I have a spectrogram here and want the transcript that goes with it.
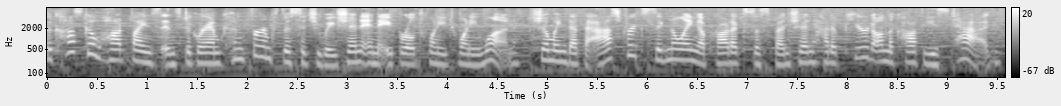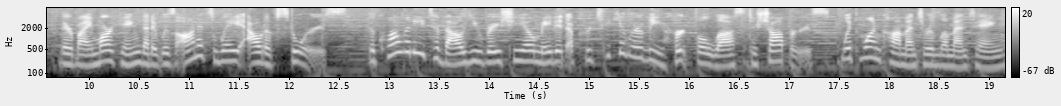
The Costco Hot Finds Instagram confirmed the situation in April 2021, showing that the asterisk signaling a product's suspension had appeared on the coffee's tag, thereby marking that it was on its way out of stores. The quality to value ratio made it a particularly hurtful loss to shoppers, with one commenter lamenting,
